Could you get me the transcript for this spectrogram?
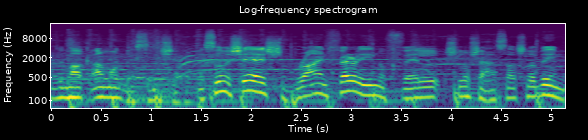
ביט ומרק אלמונד ב-27. ב-26 בריין פרי נופל 13 שלבים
